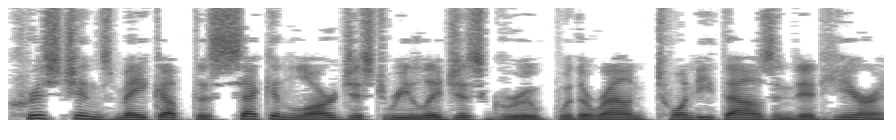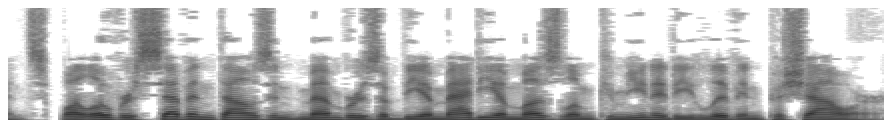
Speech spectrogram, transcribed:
Christians make up the second largest religious group with around 20,000 adherents, while over 7,000 members of the Ahmadiyya Muslim community live in Peshawar.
